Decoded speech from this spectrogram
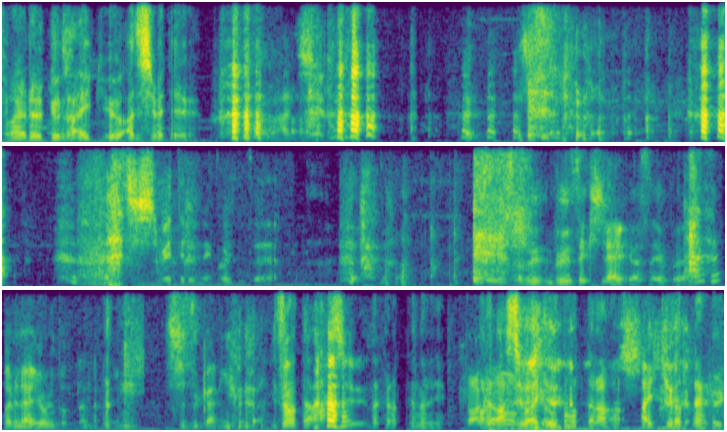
やばい、ルー君が IQ 味しめてる。味締めてるね、こいつ。ぶ分析しないでくださいよこれバレないように撮ったんだから今静かにいつもだったら足なくなってんのに。あれ、足が開いてると思ったら IQ だったね、ルー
